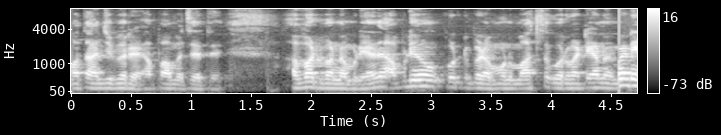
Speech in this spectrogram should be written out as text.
மொத்தம் அஞ்சு பேர் அப்பா அம்மா சேர்த்து. அவாய்ட் பண்ண முடியாது. அப்படியும் கூப்பிட்டு போயிடும். மூணு மாதத்துக்கு ஒரு வாட்டியான முன்னாடி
